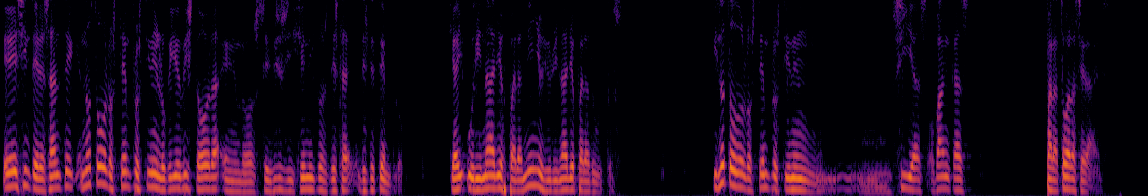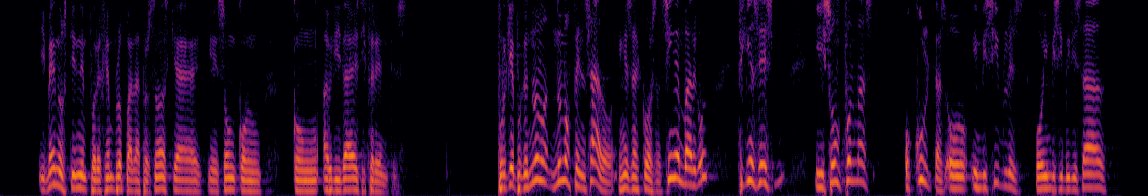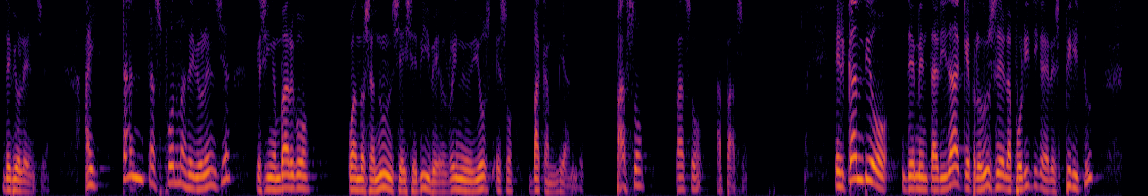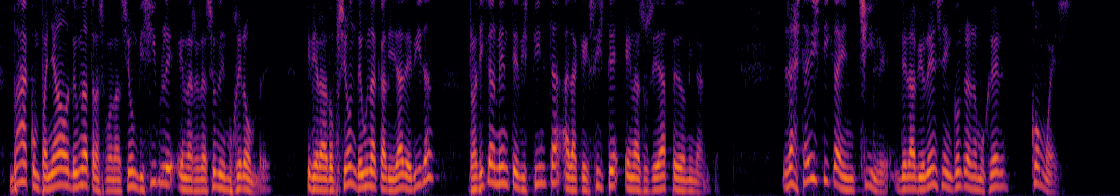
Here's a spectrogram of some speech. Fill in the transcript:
Es interesante, no todos los templos tienen lo que yo he visto ahora en los servicios higiénicos de, de este templo, que hay urinarios para niños y urinarios para adultos. Y no todos los templos tienen sillas o bancas para todas las edades. Y menos tienen, por ejemplo, para las personas que, son con, habilidades diferentes. ¿Por qué? Porque no, hemos pensado en esas cosas. Sin embargo, fíjense, y son formas ocultas o invisibles o invisibilizadas de violencia. Hay tantas formas de violencia que, sin embargo, cuando se anuncia y se vive el reino de Dios, eso va cambiando, paso, paso a paso. El cambio de mentalidad que produce la política del espíritu va acompañado de una transformación visible en las relaciones mujer-hombre y de la adopción de una calidad de vida radicalmente distinta a la que existe en la sociedad predominante. La estadística en Chile de la violencia en contra de la mujer, ¿cómo es?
